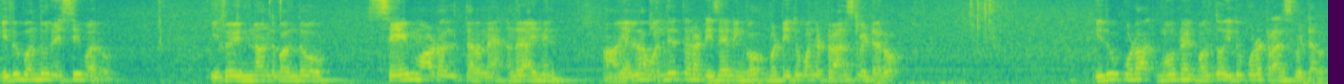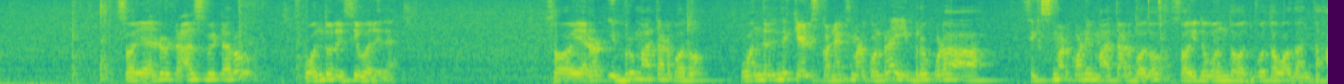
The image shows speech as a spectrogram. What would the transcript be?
ಇದು ಬಂದು ರಿಸೀವರು. ಇದು ಇನ್ನೊಂದು ಬಂದು ಸೇಮ್ ಮಾಡಲ್ ಥರನೇ ಅಂದರೆ ಐ ಮೀನ್ ಎಲ್ಲ ಒಂದೇ ಥರ ಡಿಸೈನಿಂಗು, ಬಟ್ ಇದು ಬಂದು ಟ್ರಾನ್ಸ್ಮಿಟರು. ಇದು ಕೂಡ ಮೂರನೇದು ಬಂದು ಇದು ಕೂಡ ಟ್ರಾನ್ಸ್ಮಿಟರು. ಸೊ, ಎರಡು ಟ್ರಾನ್ಸ್ಮಿಟರು, ಒಂದು ರಿಸೀವರ್ ಇದೆ. ಸೊ ಎರಡು ಇಬ್ಬರು ಮಾತಾಡ್ಬೋದು. ಒಂದರಿಂದ ಕೇಳಿಸ್ ಕನೆಕ್ಟ್ ಮಾಡಿಕೊಂಡ್ರೆ ಇಬ್ಬರು ಕೂಡ ಫಿಕ್ಸ್ ಮಾಡ್ಕೊಂಡು ಮಾತಾಡ್ಬೋದು. ಸೊ ಇದು ಒಂದು ಅದ್ಭುತವಾದಂತಹ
